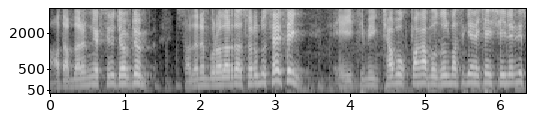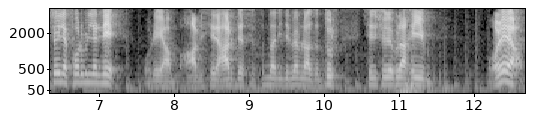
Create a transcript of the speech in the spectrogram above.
Adamların hepsini dövdüm. Sanırım buralardan sorumlu sensin. Eğitimin çabuk bana bozulması gereken şeylerini söyle formüllerini. Oraya abi seni harbiden sırtımdan indirmem lazım. Dur seni şöyle bırakayım. Oraya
